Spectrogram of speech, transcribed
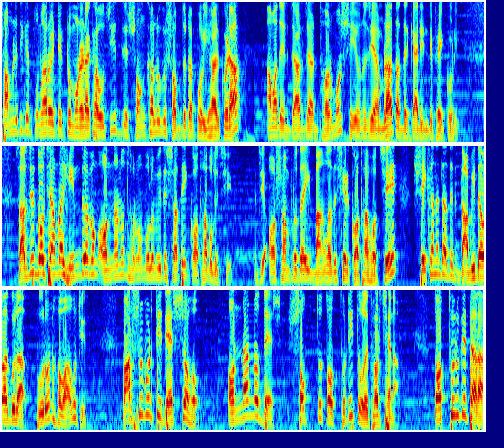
সামনের দিকে তোমারও এটা একটু মনে রাখা উচিত যে, সংখ্যালঘু শব্দটা পরিহার করা আমাদের যার যার ধর্ম, সেই অনুযায়ী আমরা তাদেরকে আইডেন্টিফাই করি। সার্জিস বলছে, আমরা হিন্দু এবং অন্যান্য ধর্মাবলম্বীদের সাথে কথা বলেছি। যে অসাম্প্রদায়িক বাংলাদেশের কথা হচ্ছে, সেখানে তাদের দাবি দাওয়াগুলা পূরণ হওয়া উচিত। পার্শ্ববর্তী দেশসহ অন্যান্য দেশ সত্য তথ্যটি তুলে ধরছে না। তথ্যগুলোকে তারা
